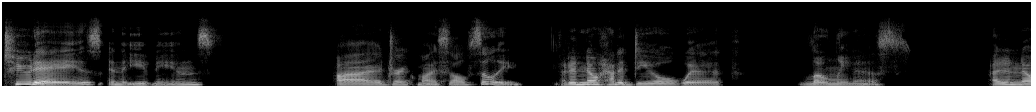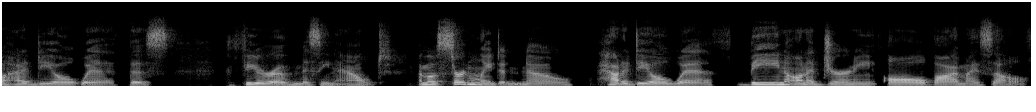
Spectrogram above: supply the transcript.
two days in the evenings, I drank myself silly. I didn't know how to deal with loneliness. I didn't know how to deal with this fear of missing out. I most certainly didn't know how to deal with being on a journey all by myself.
